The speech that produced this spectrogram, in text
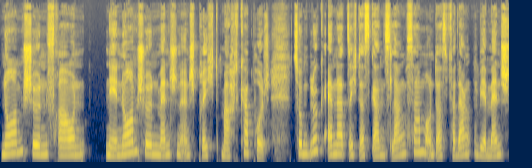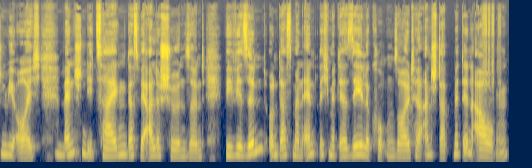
normschönen Frauen nee, normschönen Menschen entspricht, macht kaputt. Zum Glück ändert sich das ganz langsam und das verdanken wir Menschen wie euch. Mhm. Menschen, die zeigen, dass wir alle schön sind, wie wir sind und dass man endlich mit der Seele gucken sollte, anstatt mit den Augen.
